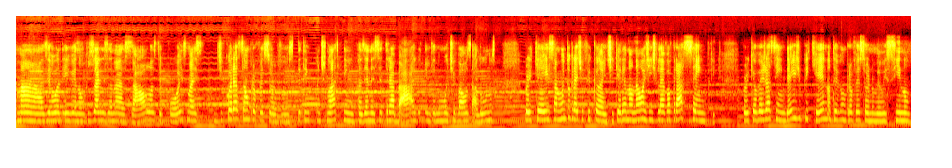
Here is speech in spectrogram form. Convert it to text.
mas eu andei vendo, visualizando as aulas depois, mas de coração, professor, você tem que continuar assim, fazendo esse trabalho, tentando motivar os alunos, porque isso é muito gratificante. Querendo ou não, a gente leva para sempre. Porque eu vejo assim, desde pequeno teve um professor no meu ensino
